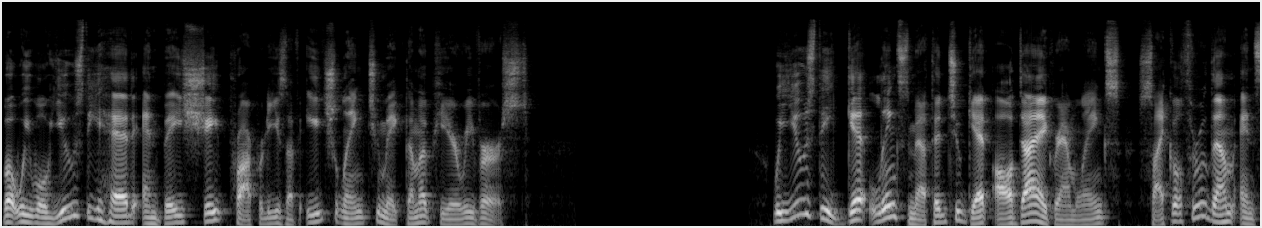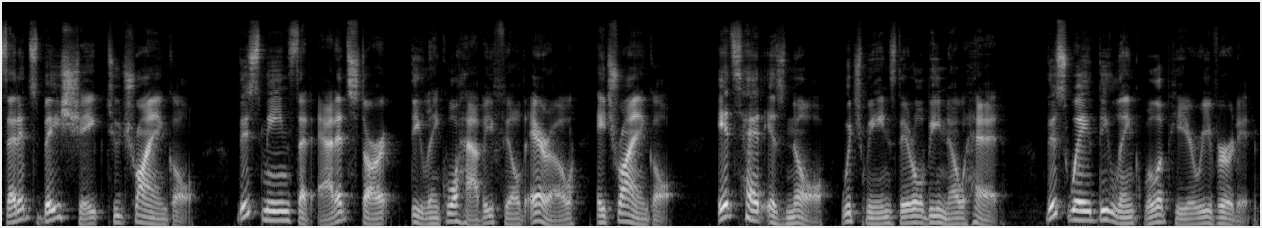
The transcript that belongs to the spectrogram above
But we will use the head and base shape properties of each link to make them appear reversed. We use the getLinks method to get all diagram links, cycle through them, and set its base shape to triangle. This means that at its start, the link will have a filled arrow, a triangle. Its head is null, which means there will be no head. This way, the link will appear reverted.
